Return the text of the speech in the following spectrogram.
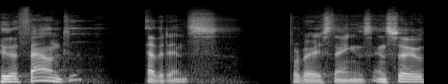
who have found evidence for various things. And so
